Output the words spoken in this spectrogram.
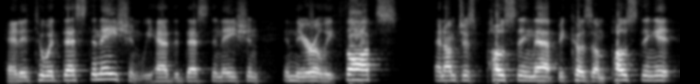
headed to a destination. We had the destination in the early thoughts, and I'm just posting that because I'm posting it.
